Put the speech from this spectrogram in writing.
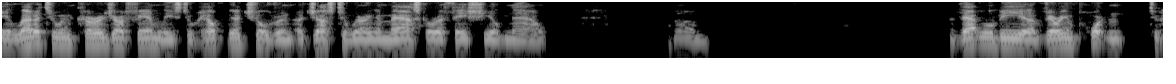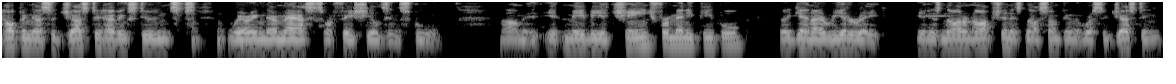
a letter to encourage our families to help their children adjust to wearing a mask or a face shield now. Um, that will be uh, very important to helping us adjust to having students wearing their masks or face shields in school. Um, it, it may be a change for many people, but again, I reiterate, it is not an option. It's not something that we're suggesting.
